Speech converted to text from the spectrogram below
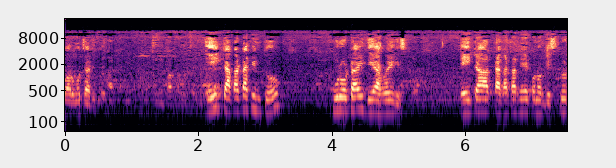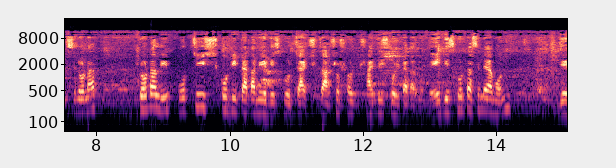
কর্মচারীদের। এই টাকাটা কিন্তু পুরোটাই দেয়া হয়ে গেছিল। এইটা টাকাটা নিয়ে কোনো ডিসপিউট ছিল না। টোটালি পঁচিশ কোটি টাকা নিয়ে ডিসপুট চারশো সাঁত্রিশ কোটি টাকার মধ্যে। এই ডিসপুটটা ছিল এমন যে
